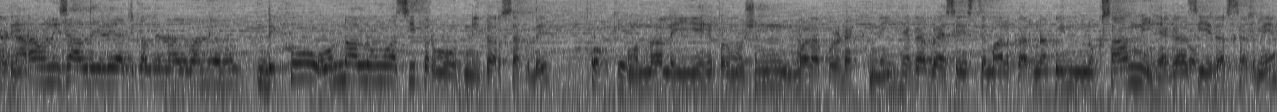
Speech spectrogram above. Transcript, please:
18 19 ਸਾਲ ਦੇ ਜਿਹੜੇ ਅੱਜ ਕੱਲ ਦੇ ਨੌਜਵਾਨ ਨੇ ਉਹ? ਦੇਖੋ ਉਹਨਾਂ ਨੂੰ ਅਸੀਂ ਪ੍ਰਮੋਟ ਨਹੀਂ ਕਰ ਸਕਦੇ। Okay. ਉਹਨਾਂ ਲਈ ਇਹ ਪ੍ਰੋਮੋਸ਼ਨ ਵਾਲਾ ਪ੍ਰੋਡਕਟ ਨਹੀਂ ਹੈਗਾ। ਵੈਸੇ ਇਸਤੇਮਾਲ ਕਰਨਾ ਕੋਈ ਨੁਕਸਾਨ ਨਹੀਂ ਹੈਗਾ ਅਸੀਂ ਇਹ ਦੱਸ ਸਕਦੇ ਹਾਂ।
